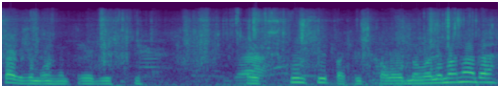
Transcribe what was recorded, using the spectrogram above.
Также можно приобрести экскурсии, попить холодного лимонада.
